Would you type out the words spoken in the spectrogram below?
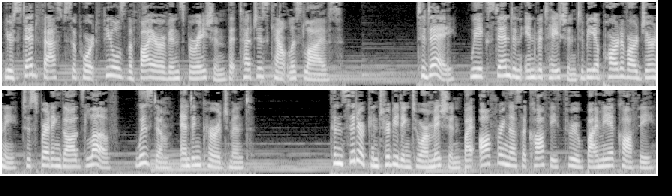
your steadfast support fuels the fire of inspiration that touches countless lives. Today, we extend an invitation to be a part of our journey to spreading God's love, wisdom, and encouragement. Consider contributing to our mission by offering us a coffee through Buy Me a Coffee.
